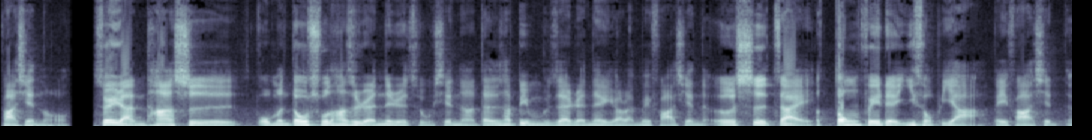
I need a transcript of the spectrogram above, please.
发现哦。虽然它是我们都说它是人类的祖先呢，但是它并不是在人类摇篮被发现的，而是在东非的伊索比亚被发现的。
